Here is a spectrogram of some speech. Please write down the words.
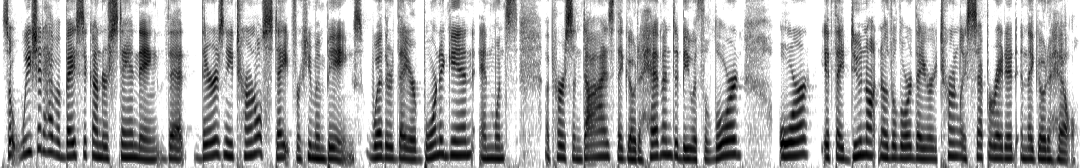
So we should have a basic understanding that there is an eternal state for human beings, whether they are born again and once a person dies, they go to heaven to be with the Lord, or if they do not know the Lord, they are eternally separated and they go to hell.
